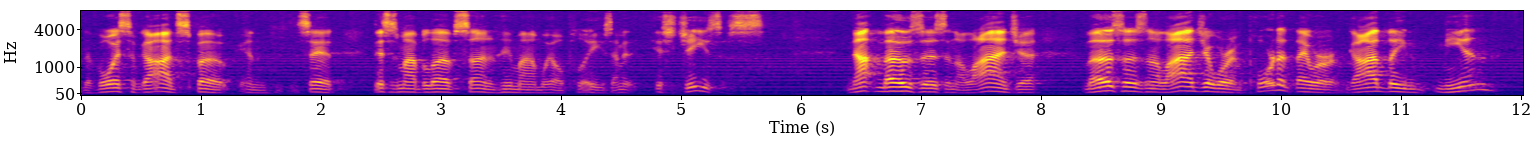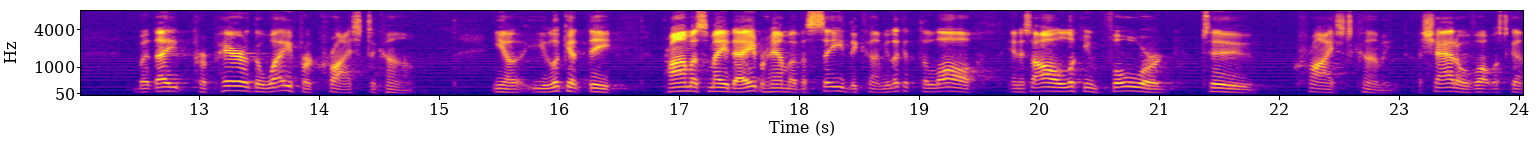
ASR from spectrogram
The voice of God spoke and said, This is my beloved Son in whom I'm well pleased. I mean, it's Jesus, not Moses and Elijah. Moses and Elijah were important, they were godly men, but they prepared the way for Christ to come. You know, you look at the promise made to Abraham of a seed to come, you look at the law, and it's all looking forward to Christ coming, a shadow of what was to come.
